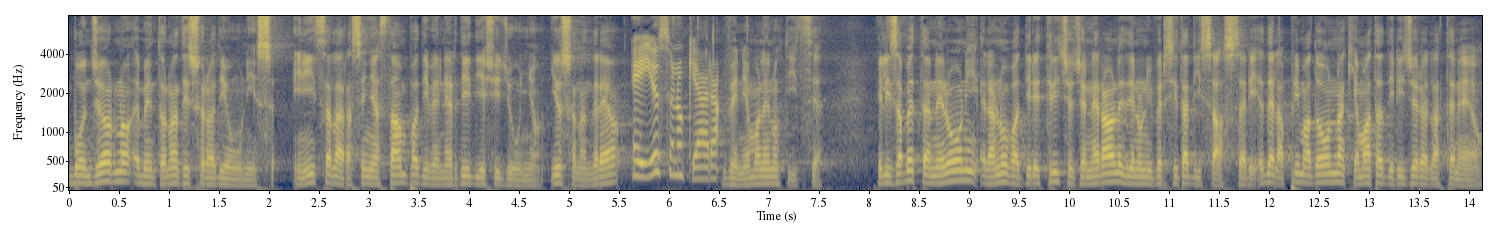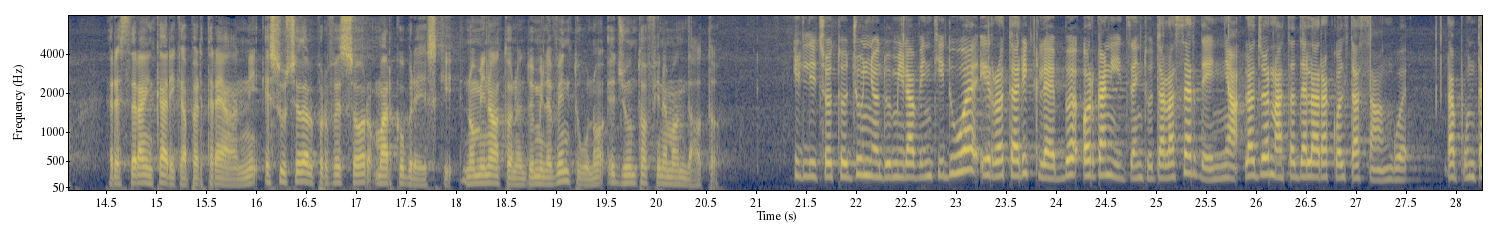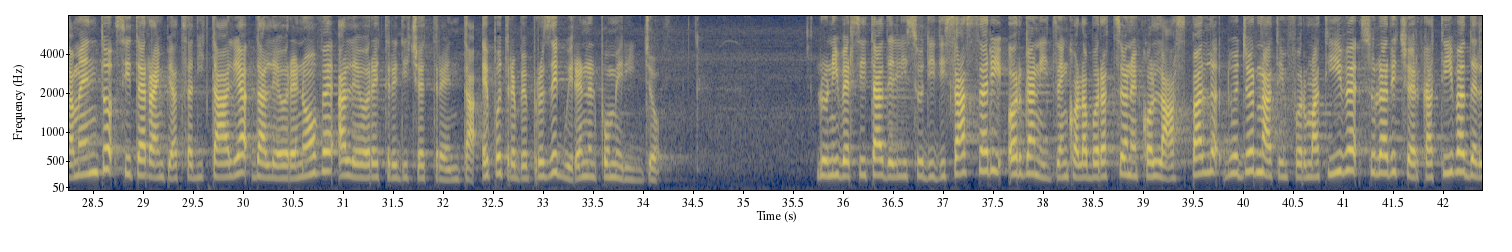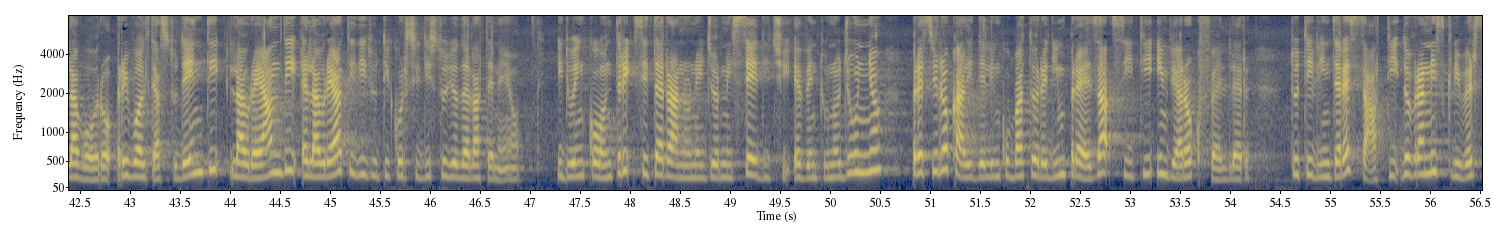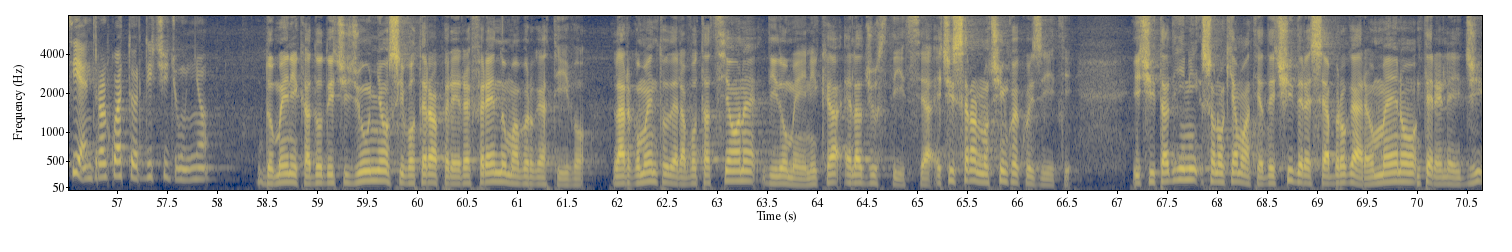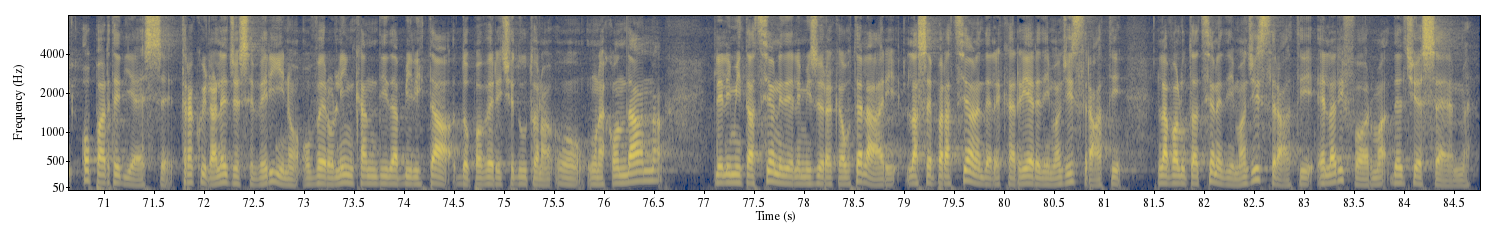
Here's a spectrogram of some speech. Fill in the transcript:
Buongiorno e bentornati su Radio Unis. Inizia la rassegna stampa di venerdì 10 giugno. Io sono Andrea. E io sono Chiara. Veniamo alle notizie. Elisabetta Neroni è la nuova direttrice generale dell'Università di Sassari ed è la prima donna chiamata a dirigere l'Ateneo. Resterà in carica per tre anni e succede al professor Marco Breschi, nominato nel 2021 e giunto a fine mandato. Il 18 giugno 2022 il Rotary Club organizza in tutta la Sardegna la giornata della raccolta sangue. L'appuntamento si terrà in Piazza d'Italia dalle ore 9 alle ore 13.30 e potrebbe proseguire nel pomeriggio. L'Università degli Studi di Sassari organizza in collaborazione con l'ASPAL due giornate informative sulla ricerca attiva del lavoro rivolte a studenti, laureandi e laureati di tutti i corsi di studio dell'Ateneo. I due incontri si terranno nei giorni 16 e 21 giugno presso i locali dell'incubatore d'impresa siti in via Rockefeller. Tutti gli interessati dovranno iscriversi entro il 14 giugno. Domenica 12 giugno si voterà per il referendum abrogativo. L'argomento della votazione di domenica è la giustizia e ci saranno cinque quesiti. I cittadini sono chiamati a decidere se abrogare o meno intere leggi o parte di esse, tra cui la legge Severino, ovvero l'incandidabilità dopo aver ricevuto una, una condanna, le limitazioni delle misure cautelari, la separazione delle carriere dei magistrati, la valutazione dei magistrati e la riforma del CSM.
